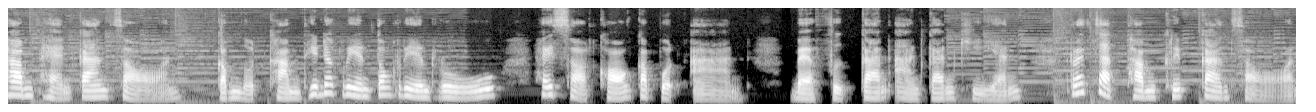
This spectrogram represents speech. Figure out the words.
ทำแผนการสอนกำหนดคำที่นักเรียนต้องเรียนรู้ ให้สอดคล้องกับบทอ่าน แบบฝึกการอ่านการเขียน และจัดทำคลิปการสอน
